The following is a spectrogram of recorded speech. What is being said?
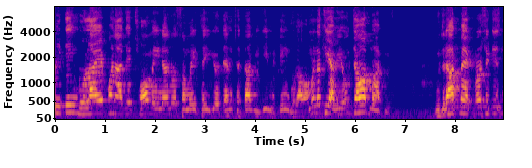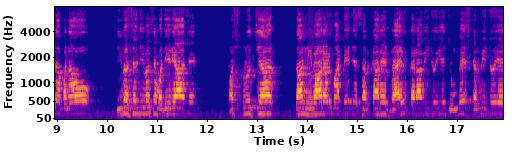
મિટિંગ બોલાએ પણ આજે છ મહિનાનો સમય થઈ ગયો, તેમ છતાં બીજી મિટિંગ બોલાવવામાં નથી આવી એવું જવાબમાં આપ્યું છે. ગુજરાતમાં એટ્રોસિટીઝના બનાવો દિવસે દિવસે વધી રહ્યા છે. અસ્પૃશ્યતા નિવારણ માટે જે સરકારે ડ્રાઈવ કરાવવી જોઈએ, ઝુંબેશ કરવી જોઈએ,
